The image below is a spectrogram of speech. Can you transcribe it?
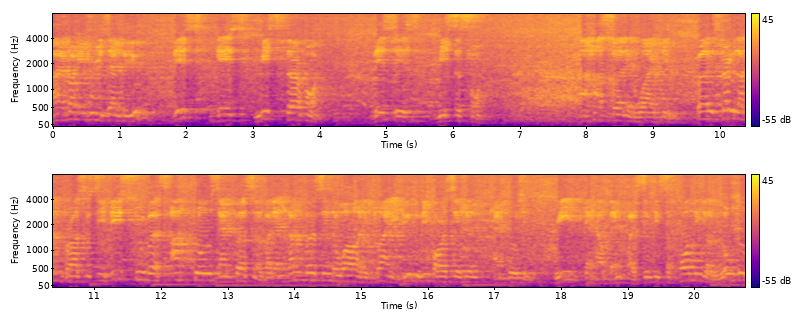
I have not introduced them to you. This is Mr. Horn. This is Mrs. Horn. A husband and wife team. Well, it's very lucky for us to see these two birds up close and personal, but their numbers in the wild are declining due to deforestation and poaching. We can help them by simply supporting your local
